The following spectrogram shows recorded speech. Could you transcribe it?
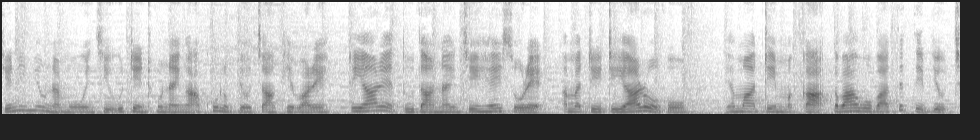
ရင်းနှီးမြှုပ်နှံမှုဝင်ကြီးဦးတင်ထွန်းနိုင်ကအခုလိုပြောကြားခဲ့ပါတယ်။တရားတဲ့သူသားနိုင်ခြင်းဟဲဆိုတဲ့အမတီတရားတော်ကိုမြန်မာတင်မကကဘာကိုပါတက်သေးပြုတ်ချ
